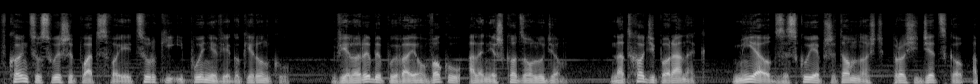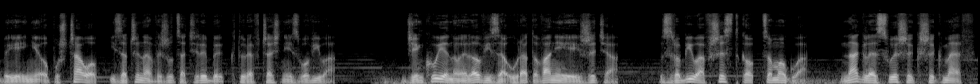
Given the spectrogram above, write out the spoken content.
W końcu słyszy płacz swojej córki i płynie w jego kierunku. Wieloryby pływają wokół, ale nie szkodzą ludziom. Nadchodzi poranek. Mija odzyskuje przytomność, prosi dziecko, aby jej nie opuszczało i zaczyna wyrzucać ryby, które wcześniej złowiła. Dziękuję Noelowi za uratowanie jej życia. Zrobiła wszystko, co mogła. Nagle słyszy krzyk mew.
